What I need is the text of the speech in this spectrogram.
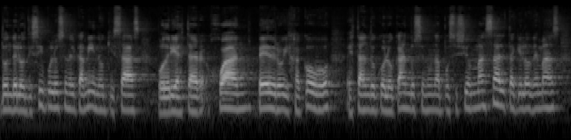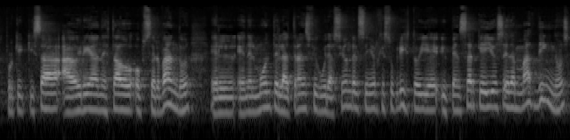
donde los discípulos en el camino, quizás podría estar Juan, Pedro y Jacobo, estando colocándose en una posición más alta que los demás, porque quizá habrían estado observando en el monte la transfiguración del Señor Jesucristo y, y pensar que ellos eran más dignos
